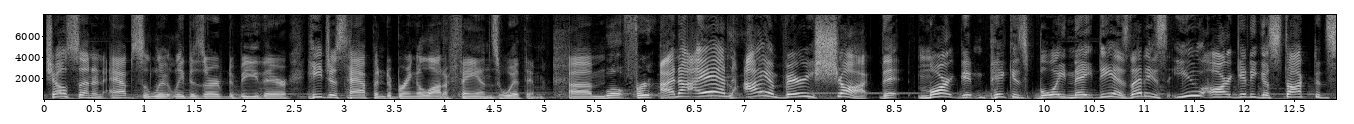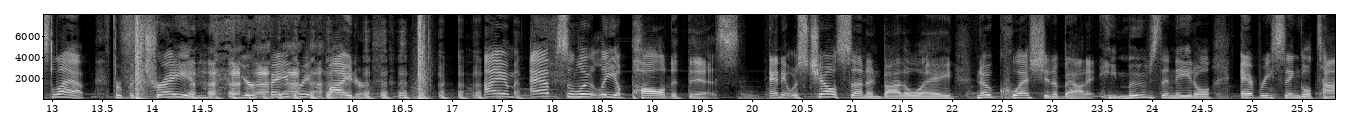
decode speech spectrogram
Chael Sonnen absolutely deserved to be there. He just happened to bring a lot of fans with him. Um, well, for and I, and I am very shocked that Mark didn't pick his boy Nate Diaz. That is, you are getting a Stockton slap for betraying your favorite fighter. I am absolutely appalled at this. And it was Chael Sonnen, by the way, no question about it. He moves the needle every single time.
